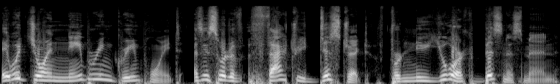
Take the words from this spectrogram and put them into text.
it would join neighboring Greenpoint as a sort of factory district for New York businessmen.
